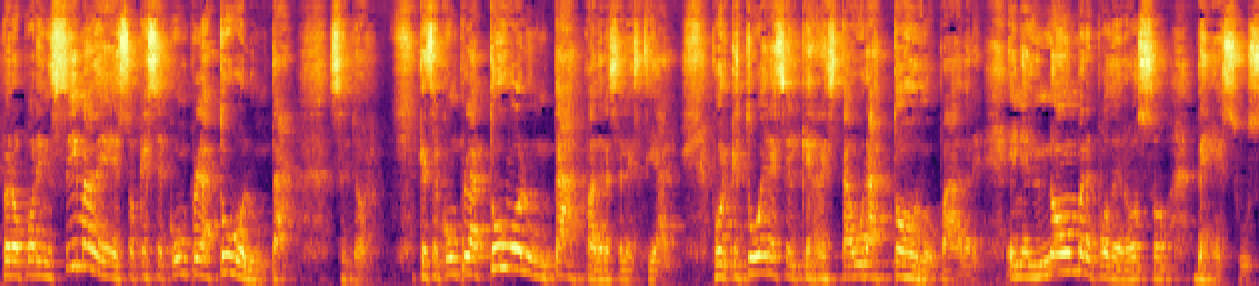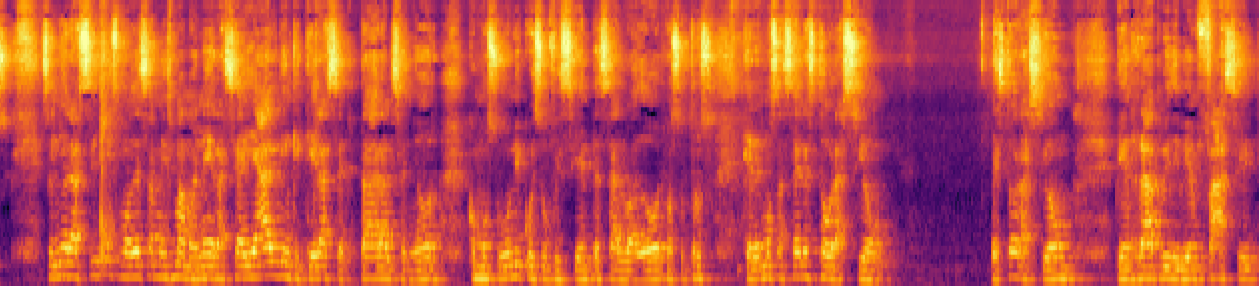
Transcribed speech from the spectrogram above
Pero por encima de eso, que se cumpla tu voluntad, Señor. Que se cumpla tu voluntad, Padre Celestial, porque tú eres el que restaura todo, Padre, en el nombre poderoso de Jesús. Señor, así mismo, de esa misma manera, si hay alguien que quiera aceptar al Señor como su único y suficiente Salvador, nosotros queremos hacer esta oración esta oración bien rápida y bien fácil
